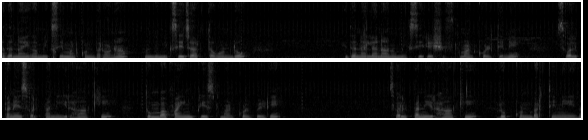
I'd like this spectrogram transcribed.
ಅದನ್ನು ಈಗ ಮಿಕ್ಸಿ ಮಾಡ್ಕೊಂಡು ಬರೋಣ. ಒಂದು ಮಿಕ್ಸಿ ಜಾರ್ ತಗೊಂಡು ಇದನ್ನೆಲ್ಲ ನಾನು ಮಿಕ್ಸಿಗೆ ಶಿಫ್ಟ್ ಮಾಡ್ಕೊಳ್ತೀನಿ. ಸ್ವಲ್ಪನೇ ಸ್ವಲ್ಪ ನೀರು ಹಾಕಿ ತುಂಬ ಫೈನ್ ಪೇಸ್ಟ್ ಮಾಡ್ಕೊಳ್ಬೇಡಿ. ಸ್ವಲ್ಪ ನೀರು ಹಾಕಿ ರುಬ್ಕೊಂಡು ಬರ್ತೀನಿ ಈಗ.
